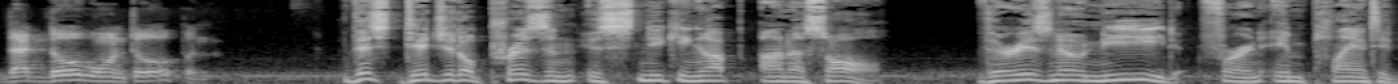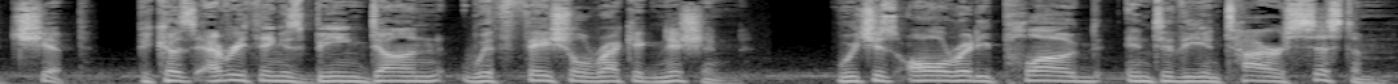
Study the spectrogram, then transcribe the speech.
That door won't open. This digital prison is sneaking up on us all. There is no need for an implanted chip because everything is being done with facial recognition, which is already plugged into the entire system.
